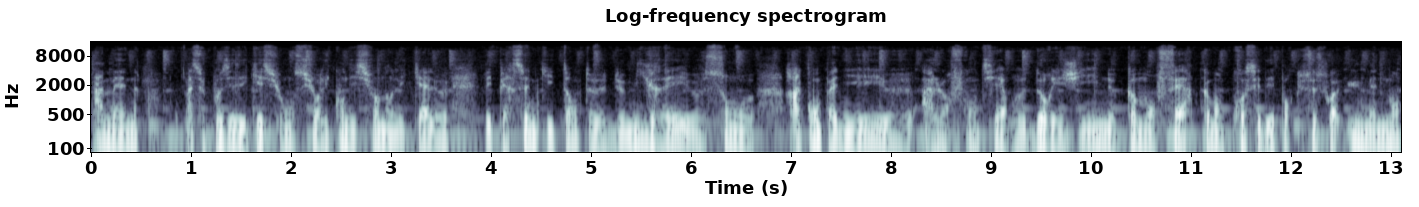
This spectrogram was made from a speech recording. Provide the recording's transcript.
amène à se poser des questions sur les conditions dans lesquelles les personnes qui tentent de migrer sont accompagnées à leurs frontières d'origine, comment faire, comment procéder pour que ce soit humainement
